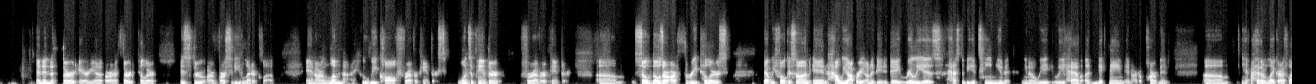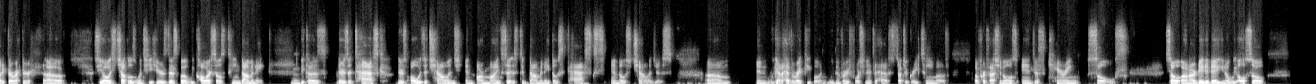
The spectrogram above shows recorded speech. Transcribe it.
And then the third area or our third pillar is through our varsity letter club and our alumni, who we call Forever Panthers. Once a Panther, forever a Panther. Um, so those are our three pillars that we focus on and how we operate on a day to day really is has to be a team unit. You know, we we have a nickname in our department. Um, Heather Lyke, our athletic director, uh, she always chuckles when she hears this, but we call ourselves Team Dominate mm. because there's a task, there's always a challenge, and our mindset is to dominate those tasks and those challenges. Um, and we got to have the right people, and we've been very fortunate to have such a great team of of professionals and just caring souls. So on our day to day, you know, we also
